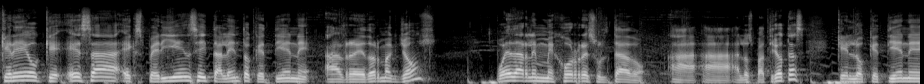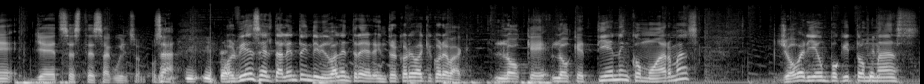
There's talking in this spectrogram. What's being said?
creo que esa experiencia y talento que tiene alrededor Mac Jones puede darle mejor resultado a, a- a los Patriotas que lo que tiene Jets este Zach Wilson. O sea, Y- y te- olvídense el talento individual entre, entre coreback y coreback. Lo que, lo que tienen como armas, yo vería un poquito más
